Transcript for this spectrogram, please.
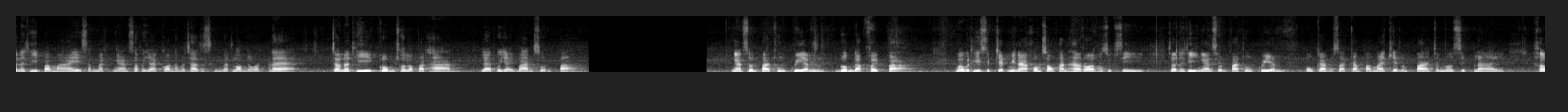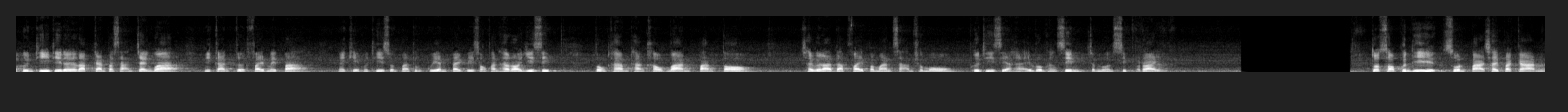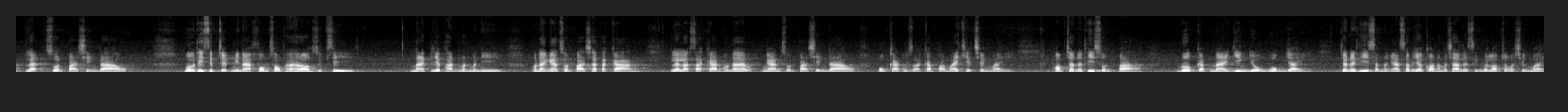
จ้าหน้าที่ป่าไม้สำนักงานทรัพยากรธรรมชาติและสิ่งแวดล้อมจังหวัดแพร่ เจ้าหน้าที่กรมชลประทาน และผู้ใหญ่บ้านสวนป่า งานสวนป่าทุ่งเกวียน ร่วมดับไฟป่า เมื่อวันที่ 17 มีนาคม 2564 เจ้าหน้าที่งานสวนป่าทุ่งเกวียน องค์การอุตสาหกรรมป่าไม้เขตลำปางจำนวน 10 นาย เข้าพื้นที่ที่ได้รับการประสานแจ้งว่ามีการเกิดไฟไหม้ป่า ในเขตพื้นที่สวนป่าทุ่งเกวียนไปปี 2520 ตรงข้ามทางเข้าบ้านปางตอง ใช้เวลาดับไฟประมาณ 3 ชั่วโมง พื้นที่เสียหายรวมทั้งสิ้นจำนวน 10 ไร่ ตรวจสอบพื้นที่สวนป่าชัยประการ และสวนป่าเชียงดาว เมื่อวันที่ 17 มีนาคม 2564 นายปิยพันธ์วันมณี หัวหน้างานสวนป่าชัยประการ และรักษาการหัวหน้างานสวนป่าเชียงดาว องค์การอุตสาหกรรมป่าไม้เขตเชียงใหม่ พร้อมเจ้าหน้าที่สวนป่า ร่วมกับนายยิ่งยงวงใหญ่ เจ้าหน้าที่สำนักงานทรัพยากรธรรมชาติและสิ่งแวดล้อมจังหวัดเชียงใหม่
